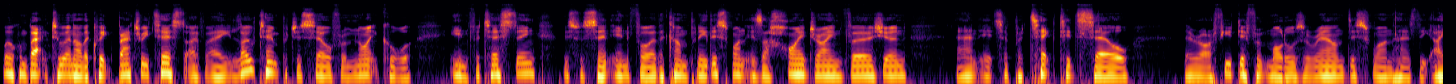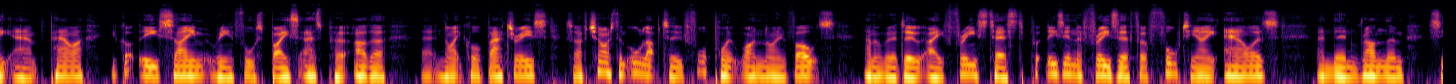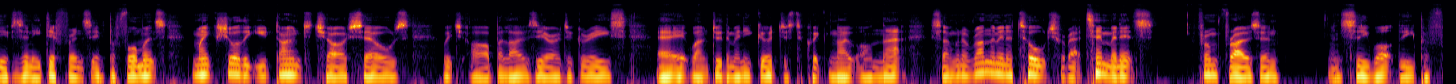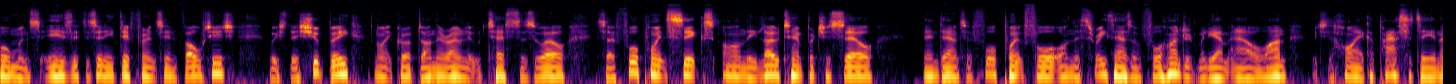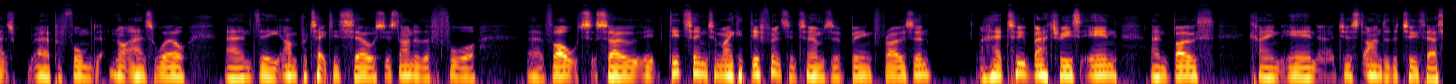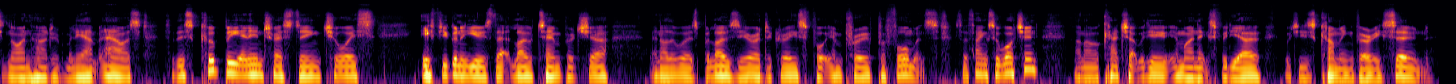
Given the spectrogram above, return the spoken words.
Welcome back to another quick battery test. I have a low temperature cell from Nitecore in for testing. This was sent in via the company. This one is a high drain version and it's a protected cell there are a few different models around. This one has the 8 amp power. You've got the same reinforced base as per other uh, Nitecore batteries. So I've charged them all up to 4.19 volts and I'm going to do a freeze test. Put these in the freezer for 48 hours and then run them, see if there's any difference in performance. Make sure that you don't charge cells which are below zero degrees. Uh, it won't do them any good, just a quick note on that. So I'm going to run them in a torch for about 10 minutes from Frozen and see what the performance is if there's any difference in voltage which there should be. Nitecore have done their own little tests as well. So 4.6 on the low temperature cell then down to 4.4 on the 3400 milliamp hour one which is higher capacity and that's uh, performed not as well. And the unprotected cells just under the 4 uh, volts. So it did seem to make a difference in terms of being frozen. I had two batteries in and both came in uh, just under the 2900 milliamp hours. So this could be an interesting choice if you're going to use that low temperature in other words below zero degrees for improved performance. So thanks for watching and I will catch up with you in my next video which is coming very soon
